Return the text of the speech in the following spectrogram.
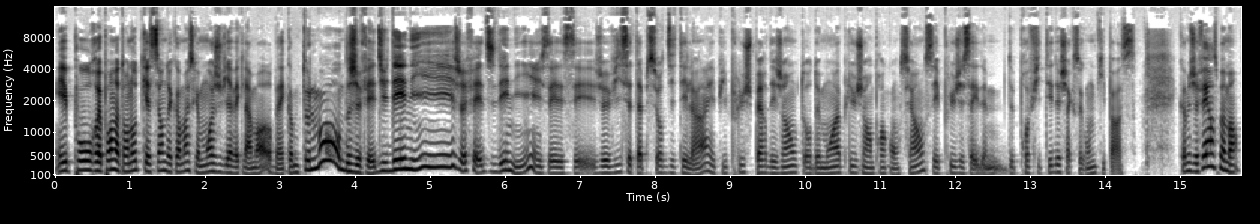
Et pour répondre à ton autre question de comment est-ce que moi je vis avec la mort, ben comme tout le monde, je fais du déni, je fais du déni, et c'est, je vis cette absurdité-là, et puis plus je perds des gens autour de moi, plus j'en prends conscience, et plus j'essaye de, profiter de chaque seconde qui passe, comme je fais en ce moment.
